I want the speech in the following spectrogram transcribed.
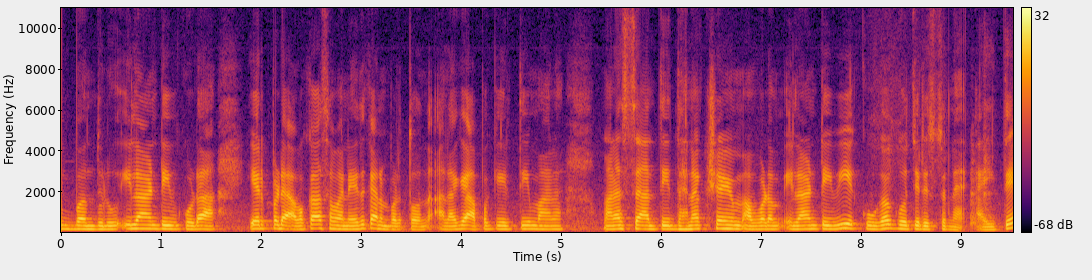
ఇబ్బందులు ఇలాంటి ఇలాంటివి కూడా ఏర్పడే అవకాశం అనేది కనబడుతోంది. అలాగే అపకీర్తి మన మనశ్శాంతి ధనక్షయం అవ్వడం ఇలాంటివి ఎక్కువగా గోచరిస్తున్నాయి. అయితే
